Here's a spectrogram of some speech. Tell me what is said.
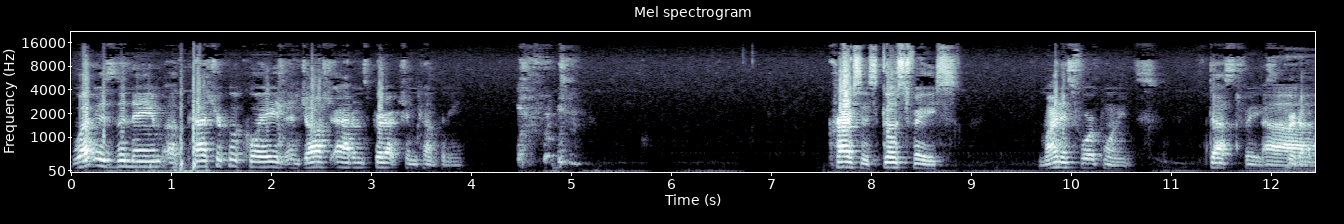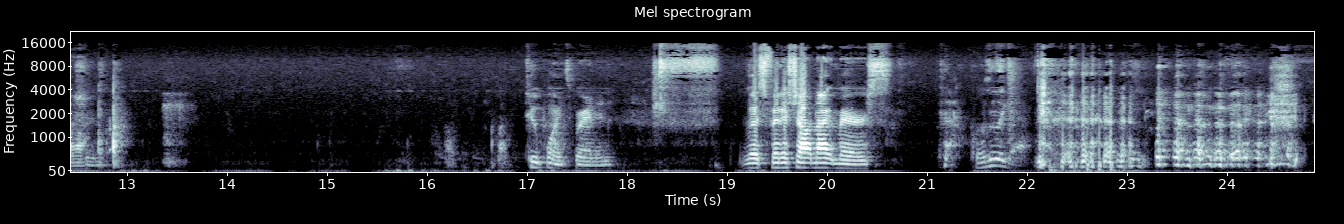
What is the name of Patrick LaQuaid and Josh Adams production company? Crisis, Ghostface. Minus four points. Dustface Ah. production. Two points, Brandon. Let's finish out Nightmares. Closing the gap.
